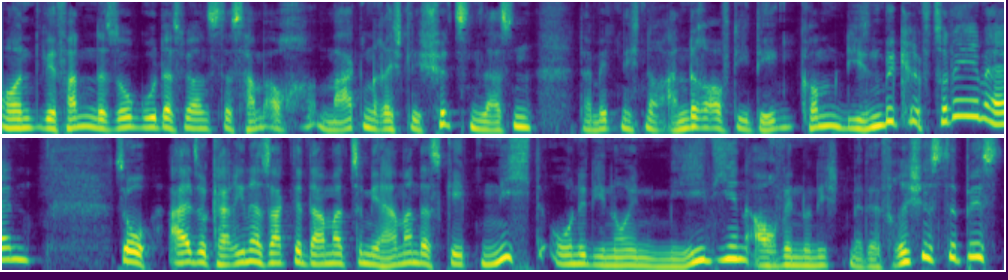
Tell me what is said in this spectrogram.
Und wir fanden das so gut, dass wir uns das haben auch markenrechtlich schützen lassen, damit nicht noch andere auf die Idee kommen, diesen Begriff zu nehmen. So, also Karina sagte damals zu mir, Hermann, das geht nicht ohne die neuen Medien, auch wenn du nicht mehr der Frischeste bist.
